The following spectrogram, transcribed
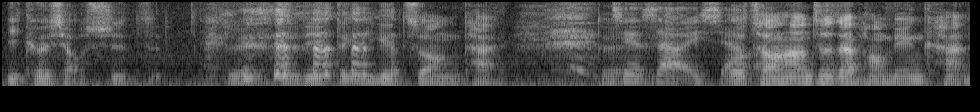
一颗小狮子，对 的的一个状态。介绍一下，我常常就在旁边看。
